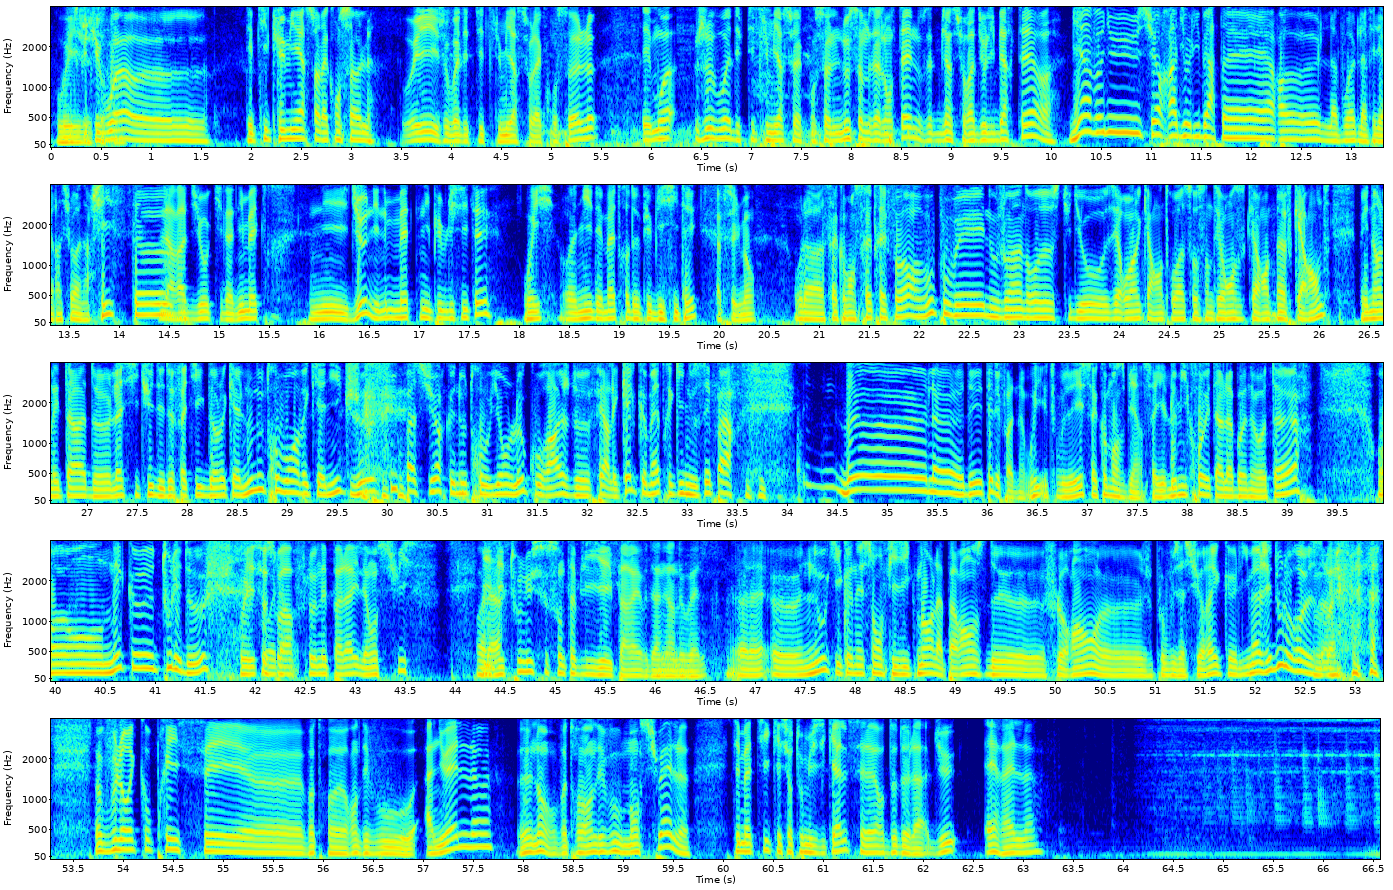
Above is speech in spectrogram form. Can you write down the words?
Oui, Est-ce que tu vois euh, des petites lumières sur la console? Oui, je vois des petites lumières sur la console. Et moi, je vois des petites lumières sur la console. Nous sommes à l'antenne, vous êtes bien sur Radio Libertaire, Bienvenue sur Radio Libertaire, euh, la voix de la Fédération anarchiste. La radio qui n'a ni maître, ni Dieu, ni maître, ni publicité? Oui, euh, ni des maîtres de publicité. Absolument. Voilà, ça commence très très fort. Vous pouvez nous joindre au studio 01 43 71 49 40. Mais dans l'état de lassitude et de fatigue dans lequel nous nous trouvons avec Yannick, je suis pas sûr que nous trouvions le courage de faire les quelques mètres qui nous séparent de la- des téléphones. Oui, vous voyez, ça commence bien. Ça y est, le micro est à la bonne hauteur. On n'est que tous les deux. Oui, ce Voilà. soir, Flo n'est pas là, il est en Suisse. Voilà. Il est tout nu sous son tablier, il paraît, aux dernières nouvelles. Voilà. Euh, nous qui connaissons physiquement l'apparence de Florent, euh, je peux vous assurer que l'image est douloureuse. Voilà. Donc vous l'aurez compris, c'est euh, votre rendez-vous annuel, non, votre rendez-vous mensuel, thématique et surtout musical, c'est l'heure d'au-delà du RL.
